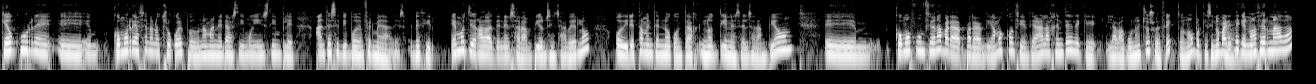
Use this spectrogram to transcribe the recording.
¿Qué ocurre? eh, ¿Cómo reacciona nuestro cuerpo de una manera así muy simple ante ese tipo de enfermedades? Es decir, ¿hemos llegado a tener sarampión sin saberlo? ¿O directamente no, no tienes el sarampión? Eh, ¿Cómo funciona para, para, digamos, concienciar a la gente de que la vacuna ha hecho su efecto, ¿no? Porque si no parece que no hacer nada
